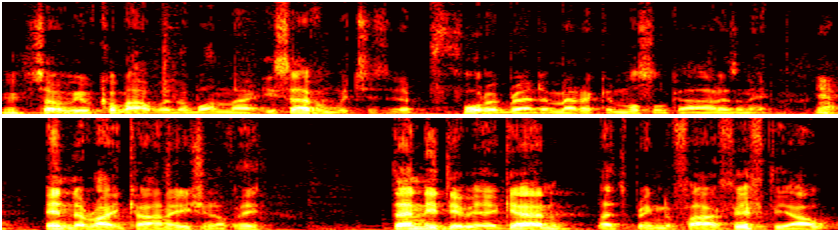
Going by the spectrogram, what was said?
Mm. so we've come out with a 197, which is a thoroughbred American muscle car, isn't it? Yeah. In the right carnation of it. Then they do it again. Let's bring the 550 out.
